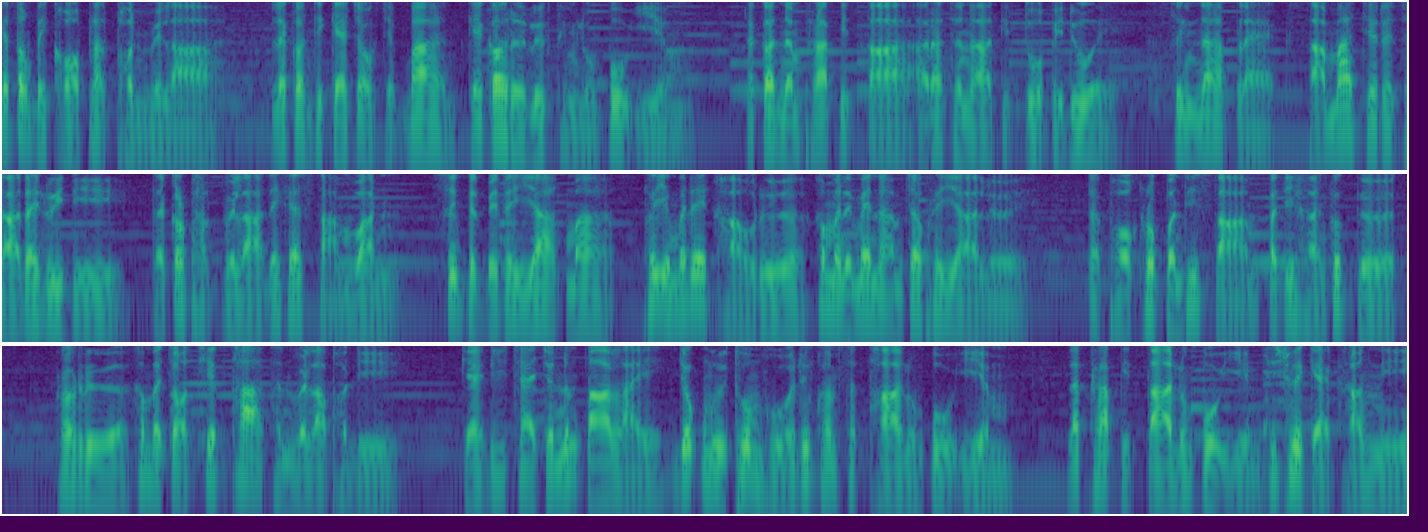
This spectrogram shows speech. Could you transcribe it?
ก็ต้องไปขอผลัดผ่อนเวลา และก่อนที่แกจะออกจากบ้าน แกก็ระลึกถึงหลวงปู่เอี่ยม แล้วก็นำพระปิดตาอาราธนาติดตัวไปด้วย ซึ่งน่าแปลกสามารถเจรจาได้ด้วยดี แต่ก็ผัดเวลาได้แค่สามวัน ซึ่งเป็นไปได้ยากมาก เพราะยังไม่ได้ข่าวเรือเข้ามาในแม่น้ำเจ้าพระยาเลย แต่พอครบวันที่สามปฏิหารก็เกิด เพราะเรือเข้ามาจอดเทียบท่าทันเวลาพอดี แกดีใจจนน้ำตาไหล ยกมือท่วมหัวด้วยความศรัทธาหลวงปู่เอี่ยม และพระปิดตาหลวงปู่เอี่ยมที่ช่วยแกครั้งนี้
